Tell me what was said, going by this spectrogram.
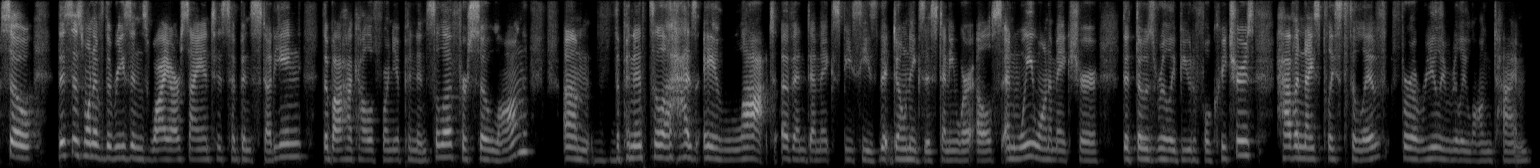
So this is one of the reasons why our scientists have been studying the Baja California Peninsula for so long. Um, the peninsula has a lot of endemic species that don't exist anywhere else. And we want to make sure that those really beautiful creatures have a nice place to live for a really, really long time.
